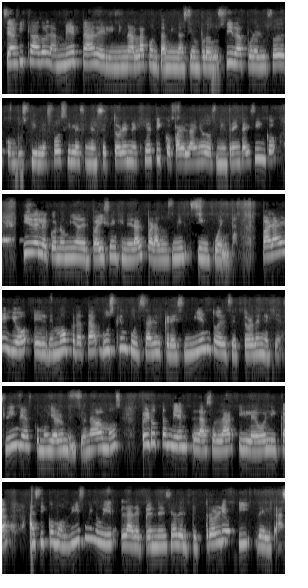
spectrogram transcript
Se ha fijado la meta de eliminar la contaminación producida por el uso de combustibles fósiles en el sector energético para el año 2035 y de la economía del país en general para 2050. Para ello, el demócrata busca impulsar el crecimiento del sector de energías limpias, como ya lo mencionábamos, pero también la solar y la eólica, así como disminuir la dependencia del petróleo y del gas.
